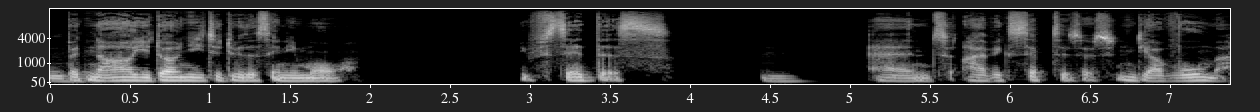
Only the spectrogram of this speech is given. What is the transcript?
Mm-hmm. But now you don't need to do this anymore. You've said this, mm. and I've accepted it. Ndiavuma.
